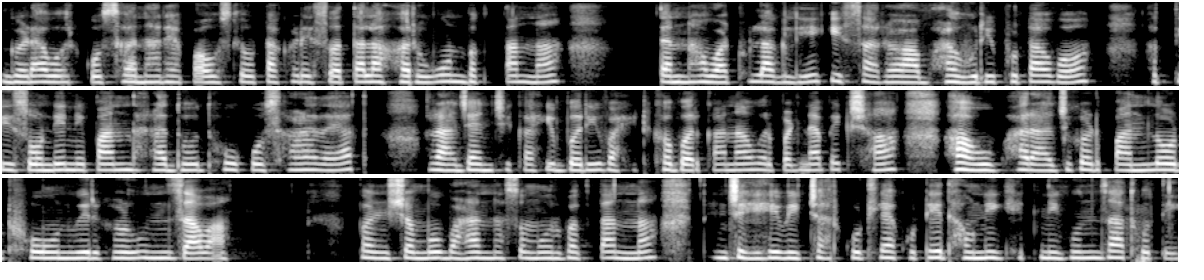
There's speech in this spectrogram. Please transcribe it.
गडावर कोसळणाऱ्या पाऊस लोटाकडे स्वतःला हरवून बघताना त्यांना वाटू लागले की सारं आभाळ उरी फुटावं, हत्ती सोंडेने पानझरा धो धो कोसळल्यात राजांची काही बरी वाईट खबर कानावर पडण्यापेक्षा हा उभा राजगड पाणलोट होऊन विरघळून जावा. पण शंभू बाळांना समोर बघताना त्यांचे हे विचार कुठल्या कुठे धावणी घेत निघून जात होते.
